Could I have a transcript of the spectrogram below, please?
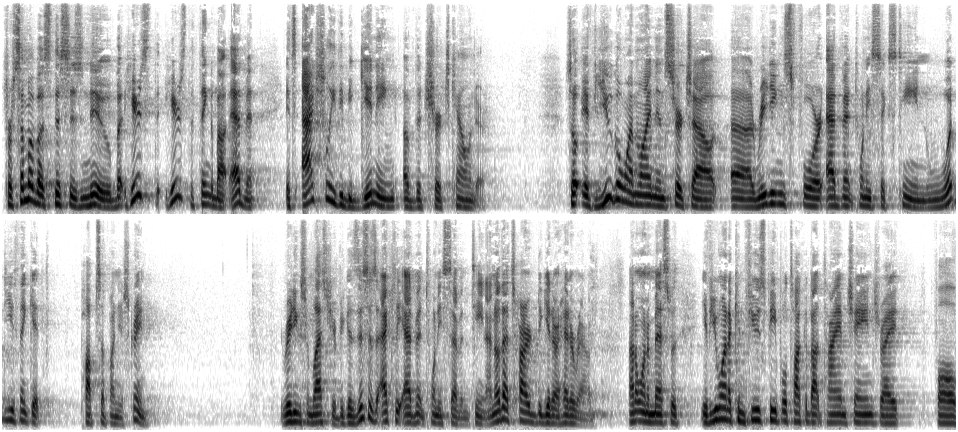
For some of us, this is new, but here's the, here's the thing about Advent it's actually the beginning of the church calendar. So, if you go online and search out uh, readings for Advent 2016, what do you think it pops up on your screen? Readings from last year because this is actually Advent 2017. I know that's hard to get our head around. I don't want to mess with. If you want to confuse people, talk about time change, right? Fall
